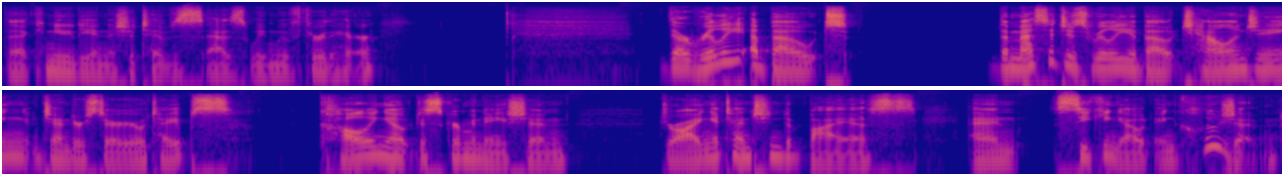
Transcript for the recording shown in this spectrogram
the community initiatives as we move through here. They're really about the message is really about challenging gender stereotypes, calling out discrimination, drawing attention to bias, and seeking out inclusion.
